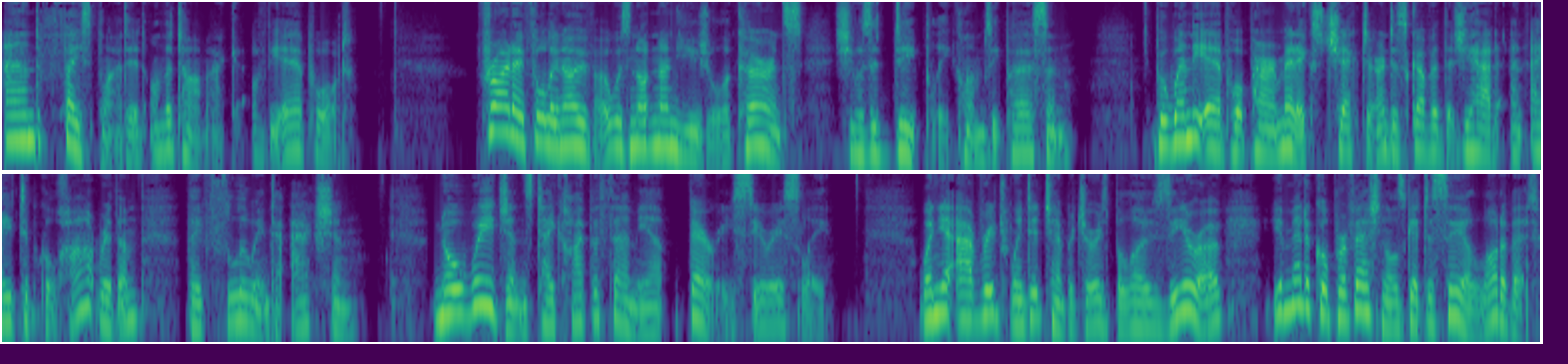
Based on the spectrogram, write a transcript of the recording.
and face planted on the tarmac of the airport. Friday falling over was not an unusual occurrence. She was a deeply clumsy person. But when the airport paramedics checked her and discovered that she had an atypical heart rhythm, they flew into action. Norwegians take hypothermia very seriously. When your average winter temperature is below zero, your medical professionals get to see a lot of it.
